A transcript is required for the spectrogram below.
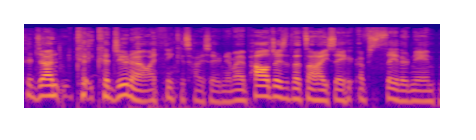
Kajun, Kajuno, I think is how you say their name. I apologize if that's not how you say say their name,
